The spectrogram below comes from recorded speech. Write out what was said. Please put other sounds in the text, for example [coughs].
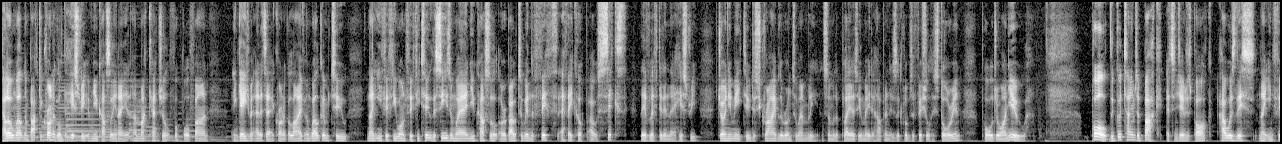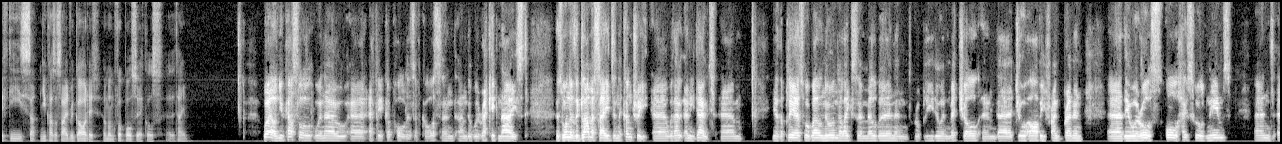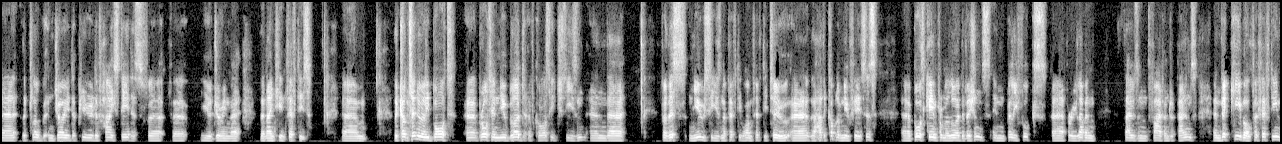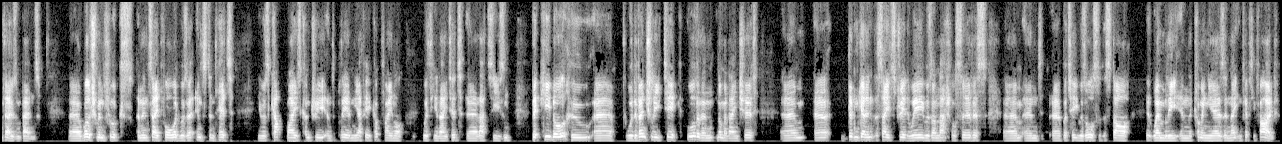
Hello and welcome back to Chronicled, the history of Newcastle United. I'm Matt Ketchell, football fan, engagement editor at Chronicle Live, and welcome to 1951-52, the season where Newcastle are about to win the fifth FA Cup out of sixth they've lifted in their history. Joining me to describe the run to Wembley and some of the players who made it happen is the club's official historian, Paul Joannou. Paul, the good times are back at St James's Park. How was this 1950s Newcastle side regarded among football circles at the time? Well, Newcastle were now uh, FA Cup holders, of course, and, and they were recognised as one of the glamour sides in the country, uh, without any doubt. Um, you know, the players were well known, the likes of Milburn and Robledo and Mitchell and uh, Joe Harvey, Frank Brennan. Uh, they were all all household names, and uh, the club enjoyed a period of high status for for you during the the 1950s. Um, they continually bought uh, brought in new blood, of course, each season. And uh, for this new season of 51 52, uh, they had a couple of new faces. Uh, both came from the lower divisions in Billy Foulkes uh, for £11,500 and Vic Keeble for £15,000. Uh, Welshman Foulkes, an inside forward, was an instant hit. He was capped by his country and to play in the FA Cup final with United that season. Vic Keeble, who would eventually take over the number nine shirt. Um, uh, didn't get into the side straight away. He was on national service, um, and uh, but he was also the star at Wembley in the coming years in 1955.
